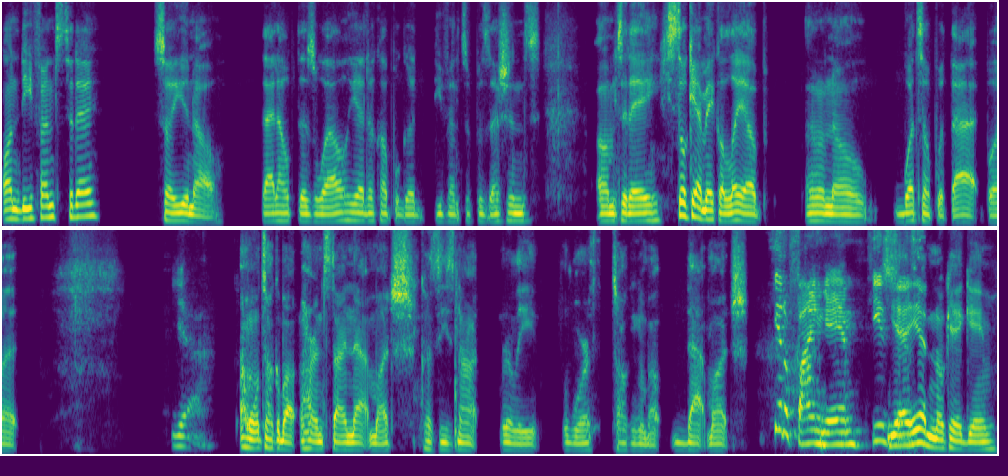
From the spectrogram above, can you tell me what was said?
on defense today. So, you know, that helped as well. He had a couple good defensive possessions um today. He still can't make a layup. I don't know what's up with that, but yeah. I won't talk about Hartenstein that much because he's not really worth talking about that much. He had a fine game. He's yeah, just, he had an okay game.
